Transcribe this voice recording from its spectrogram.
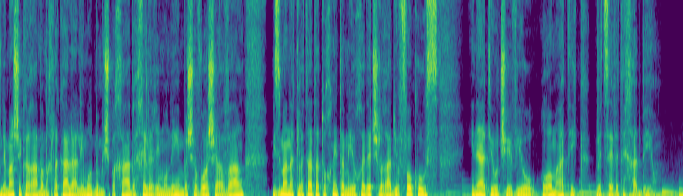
למה שקרה במחלקה לאלימות במשפחה בכלא רימונים בשבוע שעבר, בזמן הקלטת התוכנית המיוחדת של רדיו פוקוס, הנה התיעוד שהביאו רום אטיק וצוות אחד ביום.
